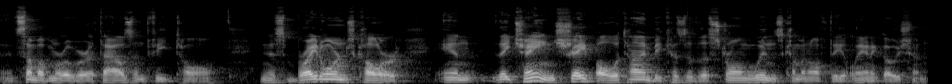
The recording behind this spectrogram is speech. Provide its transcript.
and some of them are over a thousand feet tall, and this bright orange color. And they change shape all the time because of the strong winds coming off the Atlantic Ocean.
